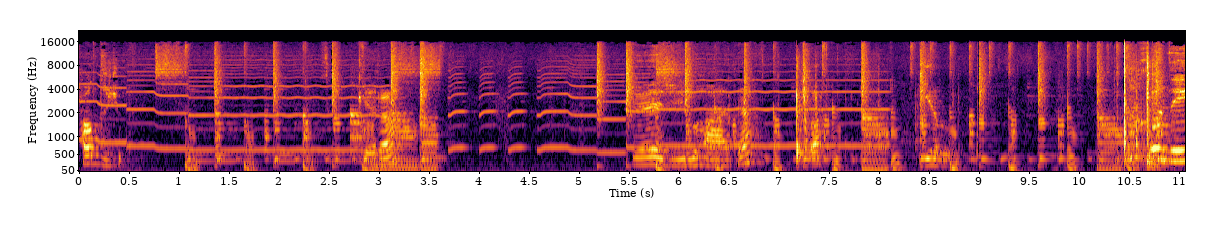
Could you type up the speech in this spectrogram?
حط جبن سكرة أجيب هذا يلا. خذي.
